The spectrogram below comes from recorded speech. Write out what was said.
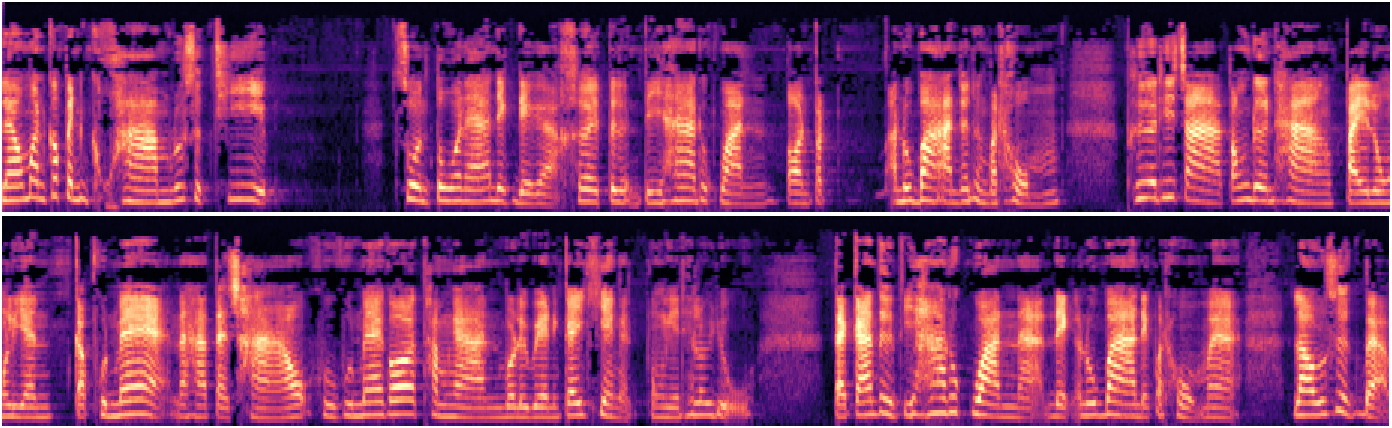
แล้วมันก็เป็นความรู้สึกที่ส่วนตัวนะ เด็กๆอะเคยตื่นตีห้าทุกวันตอนอนุบาลจนถึงประถม เพื่อที่จะต้องเดินทางไปโรงเรียนกับคุณแม่นะคะแต่เช้าคือคุณแม่ก็ทำงานบริเวณใกล้เคียงกับโรงเรียนที่เราอยู่ แต่การตื่นตีห้าทุกวันน่ะ เด็กอนุบาลเด็กประถมอะเรารู้สึกแบบ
